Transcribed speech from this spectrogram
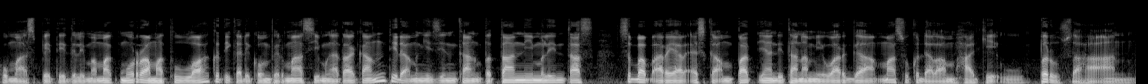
Humas PT Delima Makmur Rahmatullah ketika dikonfirmasi mengatakan tidak mengizinkan petani melintas sebab areal SK4 yang ditanami warga masuk ke dalam HGU perusahaan.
